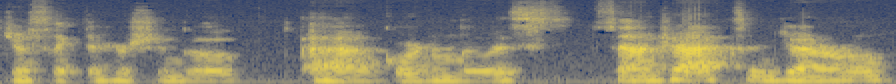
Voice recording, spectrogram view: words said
just like the Herschell Go, uh, Gordon Lewis soundtracks in general.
